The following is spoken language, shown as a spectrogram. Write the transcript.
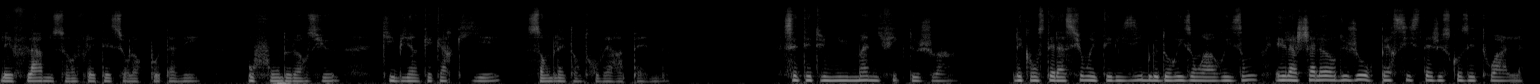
Les flammes se reflétaient sur leurs potanés, au fond de leurs yeux, qui, bien qu'écarquillés, semblaient en trouver à peine. C'était une nuit magnifique de juin. Les constellations étaient lisibles d'horizon à horizon, et la chaleur du jour persistait jusqu'aux étoiles,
